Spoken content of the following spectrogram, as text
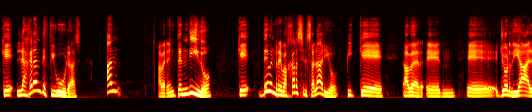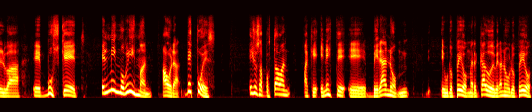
que las grandes figuras han, a entendido que deben rebajarse el salario. Piqué, a ver, eh, eh, Jordi Alba, eh, Busquets, el mismo Grisman. Ahora, después, ellos apostaban a que en este verano europeo, mercado de verano europeo,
